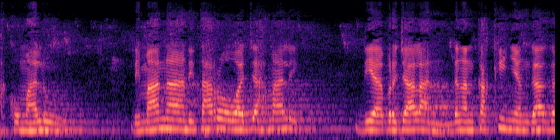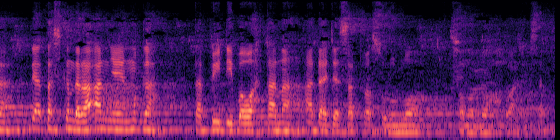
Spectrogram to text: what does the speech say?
Aku malu di mana ditaruh wajah Malik. Dia berjalan dengan kakinya yang gagah di atas kendaraannya yang megah, tapi di bawah tanah ada jasad Rasulullah sallallahu alaihi wasallam.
